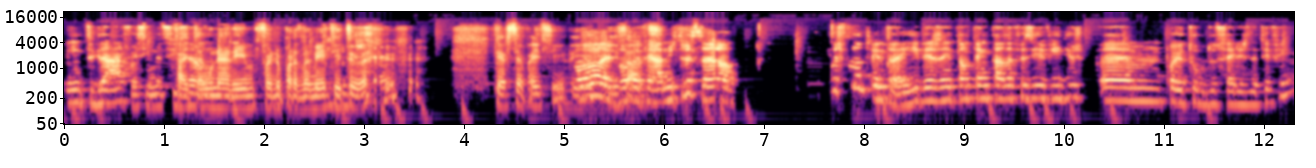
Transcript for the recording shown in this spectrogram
integrar, foi assim uma decisão. Feita unânime, foi no Parlamento e tudo. Deve ser bem sido. Foi, foi, foi a administração. Mas pronto, entrei e desde então tenho estado a fazer vídeos ehm, para o YouTube do Séries da TV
